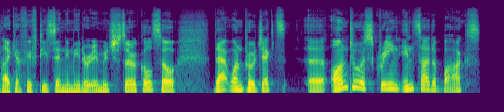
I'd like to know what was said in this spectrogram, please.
like a 50 centimeter image circle. So that one projects uh, onto a screen inside a box,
